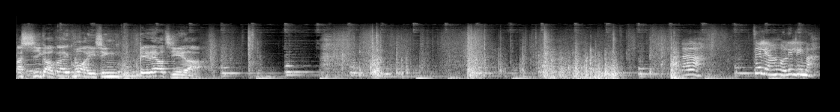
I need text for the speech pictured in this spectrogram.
啊，死狗甲伊看医生，加了钱的啦。来啦，这凉互你啉啦。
